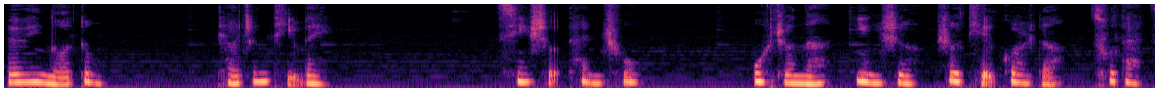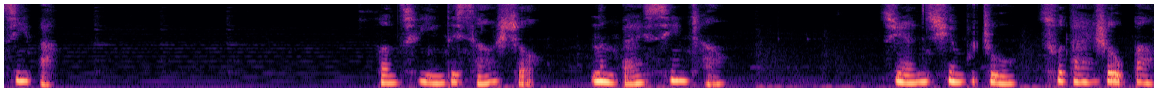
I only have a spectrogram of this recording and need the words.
微微挪动，调整体位，亲手探出，握住那硬热若铁棍的粗大鸡巴。房翠莹的小手嫩白纤长，居然劝不住粗大肉棒，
